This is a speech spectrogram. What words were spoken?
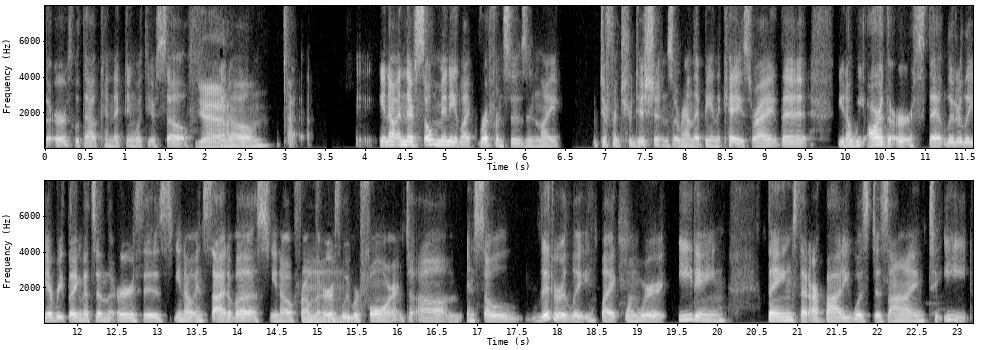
the earth without connecting with yourself yeah. you know I, you know and there's so many like references and like different traditions around that being the case right that you know we are the earth that literally everything that's in the earth is you know inside of us you know from mm. the earth we mm. were formed um and so literally like when we're eating things that our body was designed to eat,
